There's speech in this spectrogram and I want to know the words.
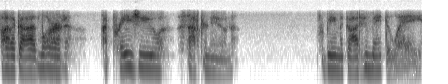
Father God, Lord, I praise you this afternoon for being the God who made the way,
